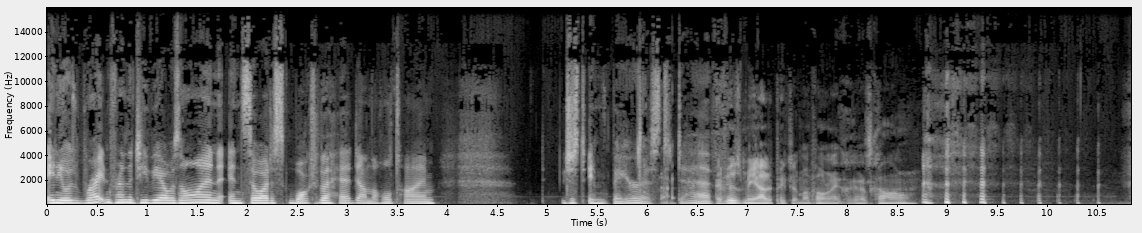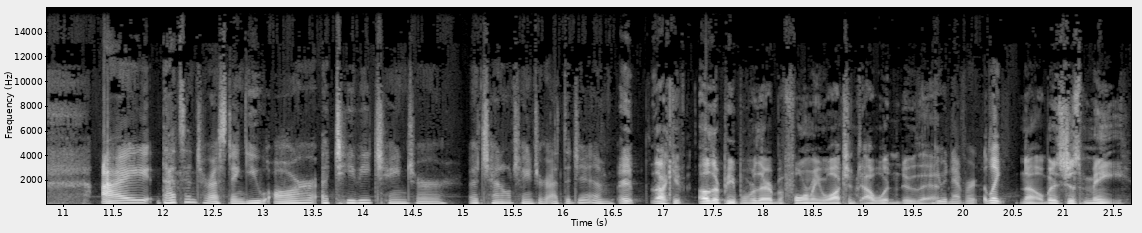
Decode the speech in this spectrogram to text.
and it was right in front of the TV I was on, and so I just walked with my head down the whole time, just embarrassed to death. If it was me, I'd have picked up my phone and like I was calling them. I that's interesting. You are a TV changer, a channel changer at the gym. It, like if other people were there before me watching, I wouldn't do that. You would never like no, but it's just me.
